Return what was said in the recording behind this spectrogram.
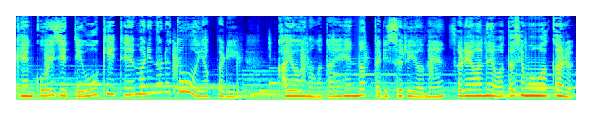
健康維持っていう大きいテーマになるとやっぱり通うのが大変だったりするよね。それはね私もわかる。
